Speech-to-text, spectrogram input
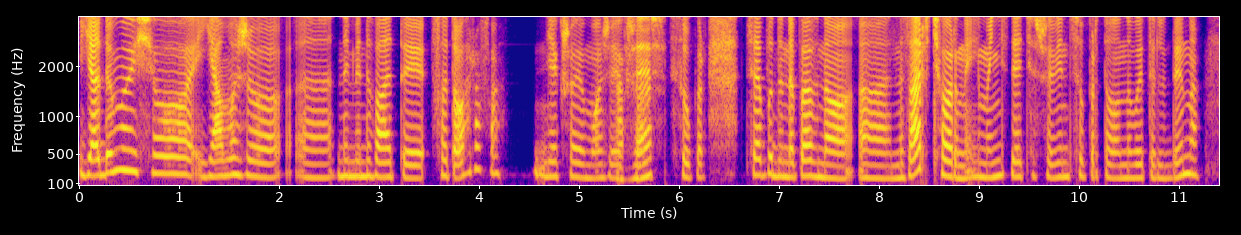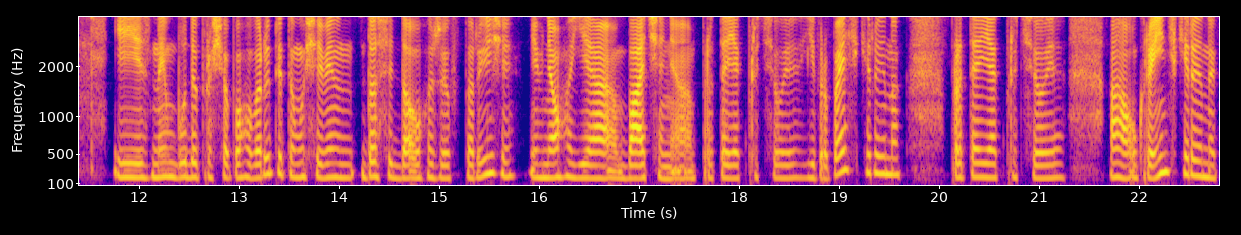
Я думаю, що я можу е, номінувати фотографа якщо я можу. Якщо... А вже? Супер. Це буде, напевно, е, Назар Чорний. Мені здається, що він суперталановита людина, і з ним буде про що поговорити, тому що він досить довго жив в Парижі, і в нього є бачення про те, як працює європейський ринок, про те, як працює український ринок.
